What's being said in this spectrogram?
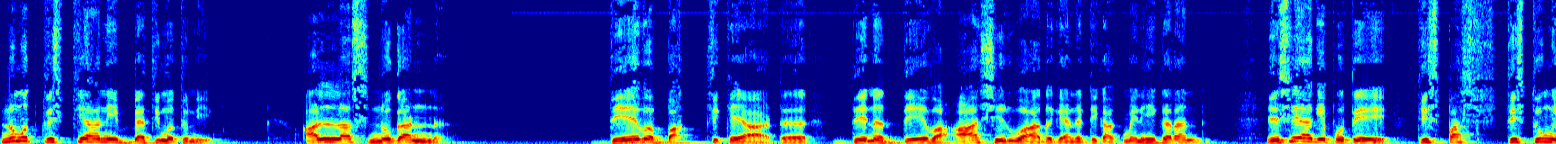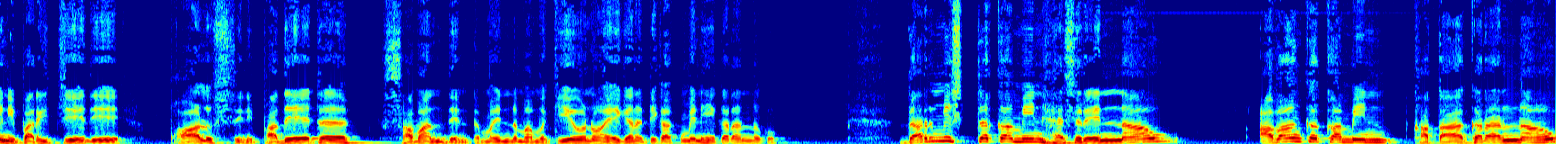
නොමුත් ක්‍රස්ටයානී බැතිමතුනි. අල්ලස් නොගන්න. දේව භක්තිකයාට දෙන දේව ආශිර්වාද ගැන ටිකක් මෙනෙහි කරන්න. එසයාගේ පොතේ තිස් පස් තිස්තුන්ගනි පරිච්චේදේ පාලුස්සිනි පදයට සවන්දෙන්ට මෙන්න මම කියවනවා ඒ ගැන ටිකක් මෙනෙහි කරන්නකෝ. ධර්මිෂ්ඨකමින් හැසිරෙන්න්නාව අවංකකමින් කතා කරන්නාව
